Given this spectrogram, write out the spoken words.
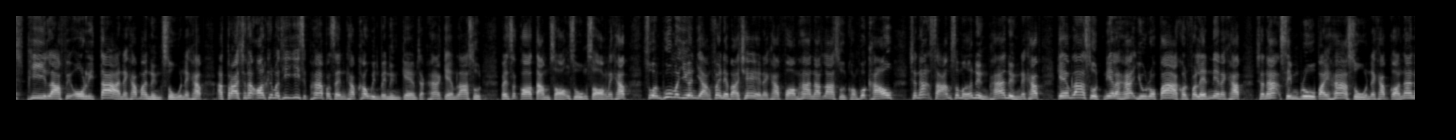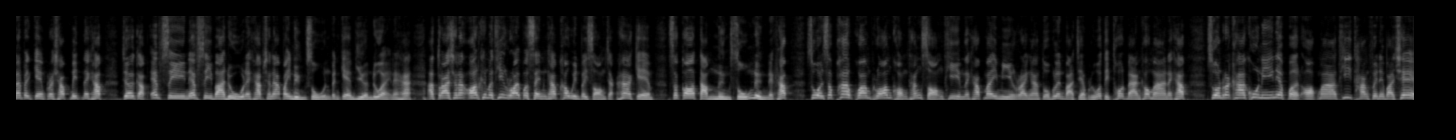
SP La Fiorita นะครับมา 1-0 นะครับ อัตราชนะออสขึ้นมาที่ 25%ครับ เข้าวินไป 1 เกมจาก 5 เกมล่าสุด เป็นสกอร์ต่ำ 2 สูง 2 นะครับ ส่วนผู้มาเยือนอย่างเฟเนบาเช่นะครับ ฟอร์ม 5 นัดล่าสุดของพวกเขา ชนะ 3 เสมอ 1 แพ้ 1 นะครับ เกมล่าสุดเนี่ยแหละฮะยูโรปาคอนเฟอเรนซ์เนี่ยนะครับชนะซิมบรูไป 5-0 นะครับก่อนหน้านั้นเป็นเกมกระชับมิตรนะครับเจอกับ FC NFC บาดูนะครับ ชนะไป 1-0 เป็นเกมเยือนด้วยนะฮะ อัตราชนะออสขึ้นมาที่ 100%ครับ เข้าวินไป 2 จาก 5 เกม สกอร์ต่ำ1สูง1นะครับ ส่วนสภาพความพร้อมของทั้ง 2 ทีมนะครับ ไม่มีรายงานตัวผู้เล่นบาดเจ็บ หรือว่าติดโทษแบนเข้ามานะครับ ส่วนราคาคู่นี้เนี่ยเปิดออกมาที่ทางเฟเดบาเช่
